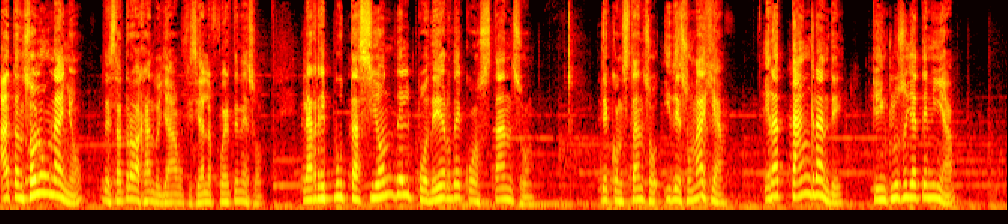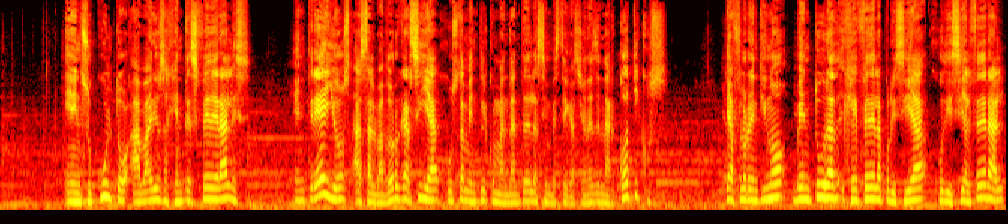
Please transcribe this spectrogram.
a tan solo un año de estar trabajando ya oficial fuerte en eso, la reputación del poder de Constanzo, de Constanzo y de su magia era tan grande que incluso ya tenía en su culto a varios agentes federales, entre ellos a Salvador García, justamente el comandante de las investigaciones de narcóticos, y a Florentino Ventura, jefe de la Policía Judicial Federal,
